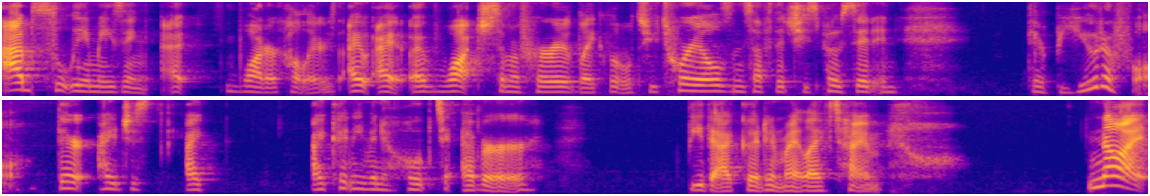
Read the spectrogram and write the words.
absolutely amazing at watercolors. I, I have watched some of her like little tutorials and stuff that she's posted and they're beautiful. They're I just I I couldn't even hope to ever be that good in my lifetime. Not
